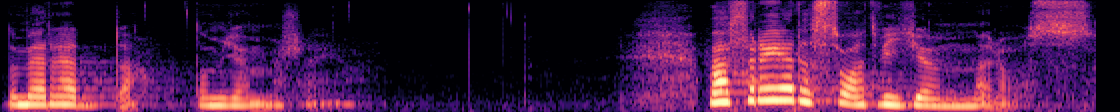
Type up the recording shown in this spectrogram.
De är rädda, de gömmer sig. Varför är det så att vi gömmer oss?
